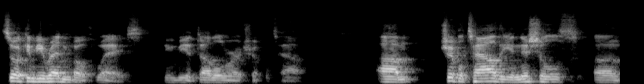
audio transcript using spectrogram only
So it can be read in both ways. It can be a double or a triple tau. Um, triple tau, the initials of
